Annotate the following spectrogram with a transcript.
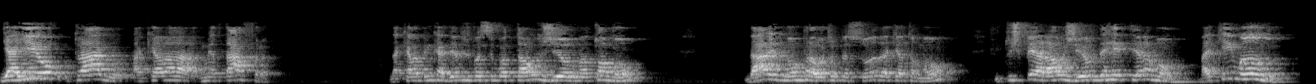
E aí eu trago aquela metáfora daquela brincadeira de você botar o gelo na tua mão, dar a mão para outra pessoa daqui a tua mão e tu esperar o gelo derreter na mão. Vai queimando.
